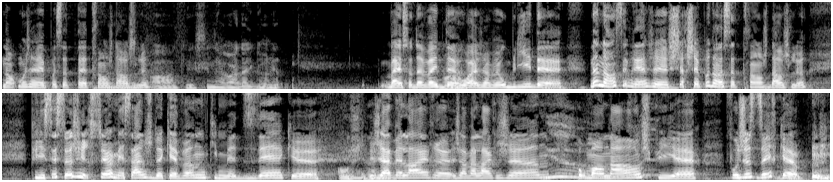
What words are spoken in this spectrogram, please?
Non, moi, j'avais pas cette euh, tranche d'âge-là. Ah, OK. C'est une erreur d'algorithme. Ben, ça devait être... euh, Ouais. ouais, j'avais oublié de... Non, non, c'est vrai, je, je cherchais pas dans cette tranche d'âge-là. Puis c'est ça, j'ai reçu un message de Kevin qui me disait que Oh, j'avais l'air euh, j'avais l'air jeune pour mon âge puis euh, faut juste dire que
